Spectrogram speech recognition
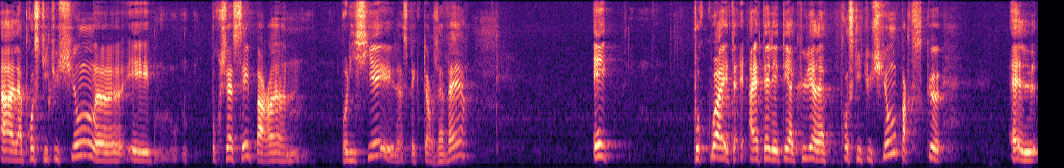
à la prostitution et pourchassée par un policier, l'inspecteur Javert. Et pourquoi a-t-elle été acculée à la prostitution? Parce que elle,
